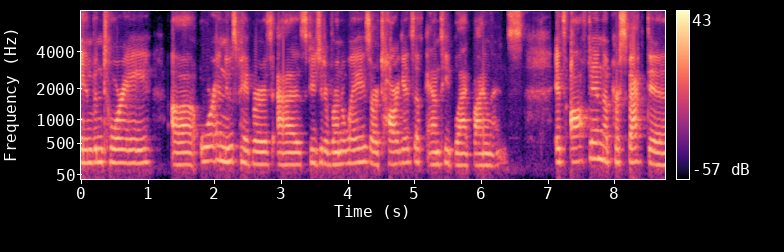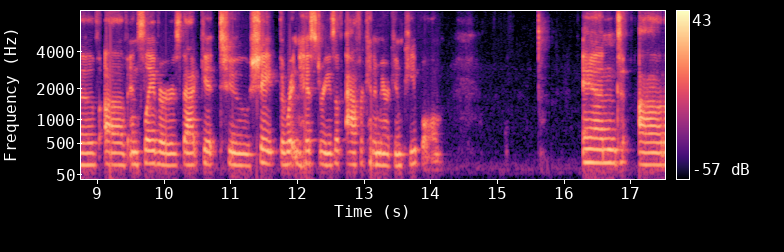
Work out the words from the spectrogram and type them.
inventory, uh, or in newspapers as fugitive runaways or targets of anti-Black violence. It's often the perspective of enslavers that get to shape the written histories of African American people. And uh,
